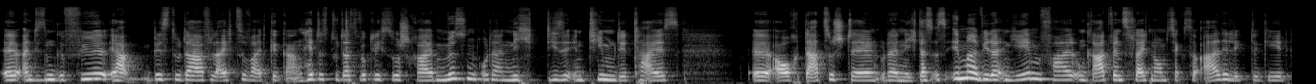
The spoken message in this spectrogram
äh, an diesem Gefühl, ja, bist du da vielleicht zu weit gegangen? Hättest du das wirklich so schreiben müssen oder nicht? Diese intimen Details äh, auch darzustellen oder nicht? Das ist immer wieder in jedem Fall, und gerade wenn es vielleicht noch um Sexualdelikte geht,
